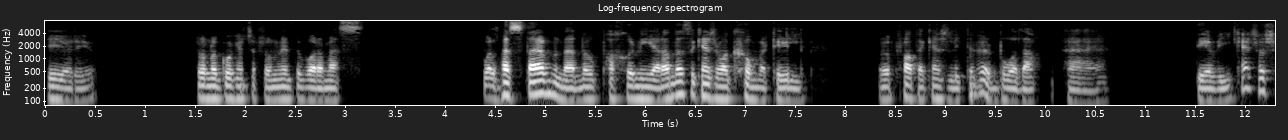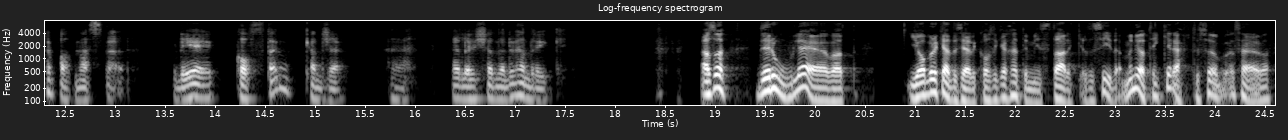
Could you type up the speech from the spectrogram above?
Det gör det ju. Från att gå kanske från att inte vara mest bästa ämnen och passionerande så kanske man kommer till, och då pratar jag kanske lite för båda, eh, det vi kanske har kämpat mest med. Och det är kosten kanske. Eh, eller hur känner du Henrik? Alltså det roliga är att jag brukar inte säga att kosten kanske inte är min starkaste sida, men jag tänker efter så, så här att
